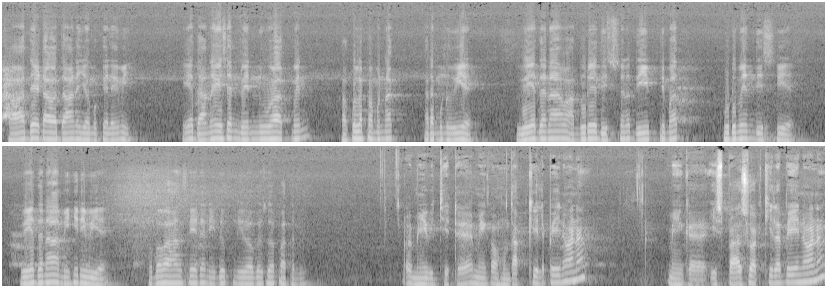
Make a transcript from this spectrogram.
පාදයට අවධානය යොමු කෙලෙමි. එය ධනහිසෙන් වෙන් වූවක් මෙන් කකුල පමණක් අරමුණු විය. වේදනාව අඳුරේ දිස්වන දීප්තිමත් කුඩුමෙන් දිස්විය. වේදනාව මිහිරි විය. ඔබ වහන්සේට නිදුක් නිරෝගී සුව පතමි. මේ විදිහට මේක හොඳක් කියලා පේනවනම් මේක ඉස්පාසුවක් කියලා පේනවනම්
